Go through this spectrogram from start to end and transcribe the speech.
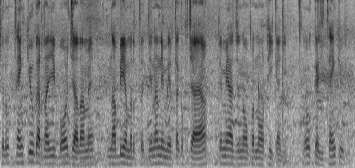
ਚਲੋ ਥੈਂਕ ਯੂ ਕਰਦਾ ਜੀ, ਬਹੁਤ ਜ਼ਿਆਦਾ ਮੈਂ ਨਾਭੀ ਅੰਮ੍ਰਿਤ ਜਿਨ੍ਹਾਂ ਨੇ ਮੇਰੇ ਤੱਕ ਪਹੁੰਚਾਇਆ ਤੇ ਮੈਂ ਅੱਜ 9 ਪਰ 9 ਠੀਕ ਹਾਂ ਜੀ। ਓਕੇ ਜੀ ਥੈਂਕ ਯੂ ਜੀ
